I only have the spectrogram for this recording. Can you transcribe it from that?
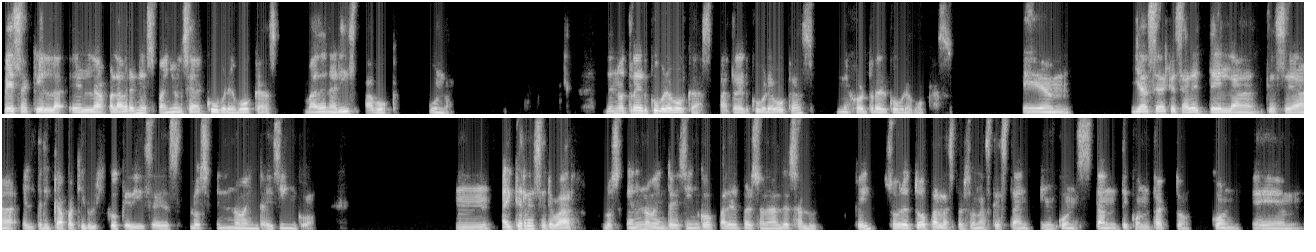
pese a que la, la palabra en español sea cubrebocas, va de nariz a boca, uno de no traer cubrebocas a traer cubrebocas, mejor traer cubrebocas. Em, ya sea que sea de tela, que sea el tricapa quirúrgico que dices, los N95. Mm, hay que reservar los N95 para el personal de salud, ¿ok? Sobre todo para las personas que están en constante contacto con em,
